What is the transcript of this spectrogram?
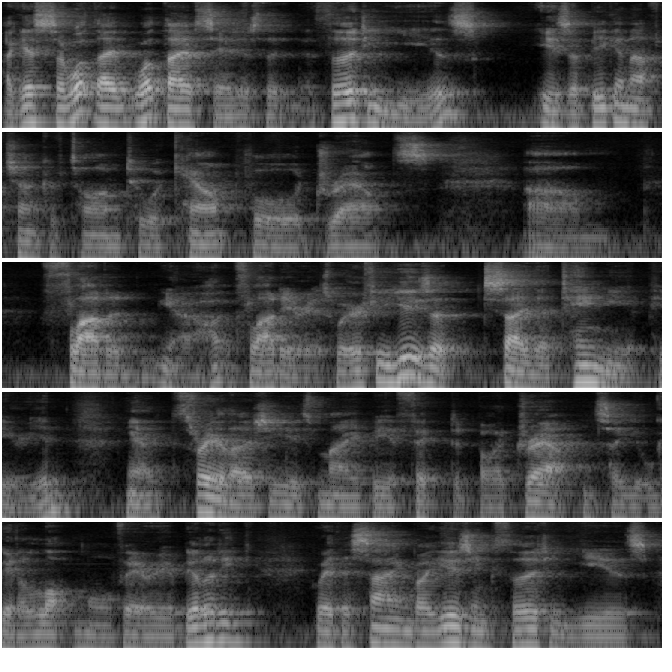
I guess so. What they what they've said is that 30 years is a big enough chunk of time to account for droughts, um, flooded, you know, flood areas. Where if you use a say a ten year period, you know, three of those years may be affected by drought, and so you'll get a lot more variability. Where they're saying by using thirty years,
